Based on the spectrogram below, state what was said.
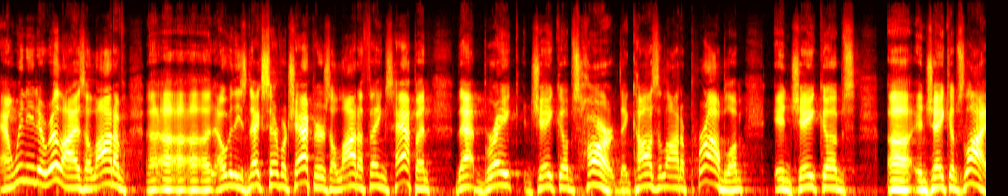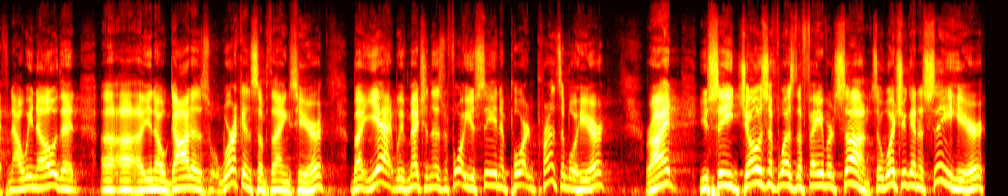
And we need to realize a lot of, uh, uh, uh, uh, over these next several chapters, a lot of things happen that break Jacob's heart, that cause a lot of problem in Jacob's. Uh, in Jacob's life. Now we know that uh, you know God is working some things here, but yet we've mentioned this before. You see an important principle here right? You see, Joseph was the favored son. So, what you're going to see here,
